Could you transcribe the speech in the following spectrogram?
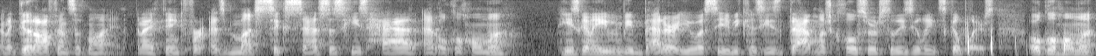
and a good offensive mind. And I think for as much success as he's had at Oklahoma, he's going to even be better at USC because he's that much closer to these elite skill players. Oklahoma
